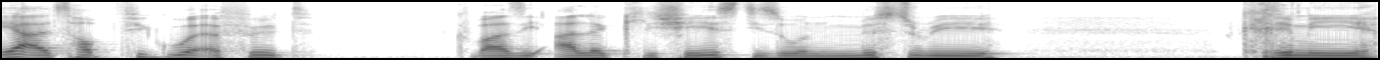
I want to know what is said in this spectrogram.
er als Hauptfigur erfüllt quasi alle Klischees, die so ein Mystery-Krimi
